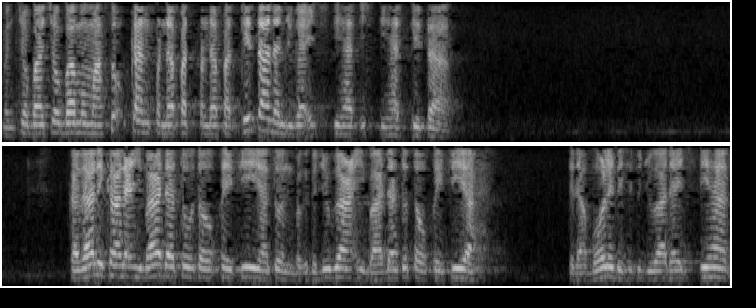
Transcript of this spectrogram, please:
mencoba-coba memasukkan pendapat-pendapat kita dan juga ijtihad-ijtihad kita. Kadzalika al-ibadatu tauqifiyatun. Begitu juga ibadah itu tauqifiyah. Tidak boleh di situ juga ada ijtihad.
